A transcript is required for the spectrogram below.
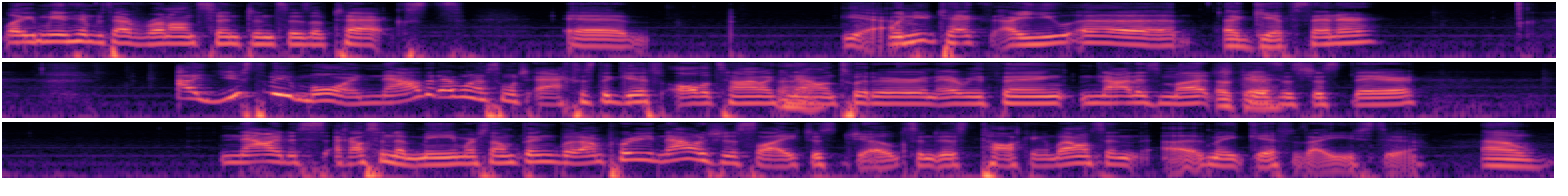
Like me and him just have run on sentences of texts and yeah. When you text, are you a a gift center? I used to be more. Now that everyone has so much access to gifts all the time, like now Uh-huh. on Twitter and everything, not as much because Okay. it's just there. Now I just like, I'll send a meme or something, but I'm pretty now. It's just like just jokes and just talking. But I don't send uh, as many gifts as I used to. Um,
